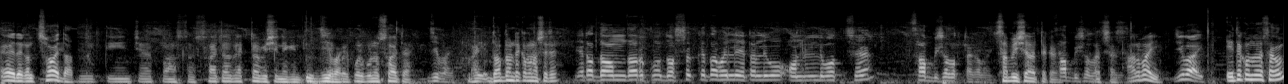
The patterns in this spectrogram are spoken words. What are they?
এই দেখেন ছয় দাঁত। দুই তিন চার পাঁচ ছয় ছয়টা একটা বেশি না কিন্তু। জি ভাই। পরিপূর্ণ ছয়টা। জি ভাই। ভাই দরদামটা কেমন আছে এটা? দাম দর কোনো দর্শক ক্রেতা ভাইলে এটা নিব অনলি নিব হচ্ছে ছাব্বিশ হাজার টাকা ভাই। ছাব্বিশ হাজার টাকা। 26,000 আচ্ছা আর ভাই? জি ভাই। এটা কোন ছাগল?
